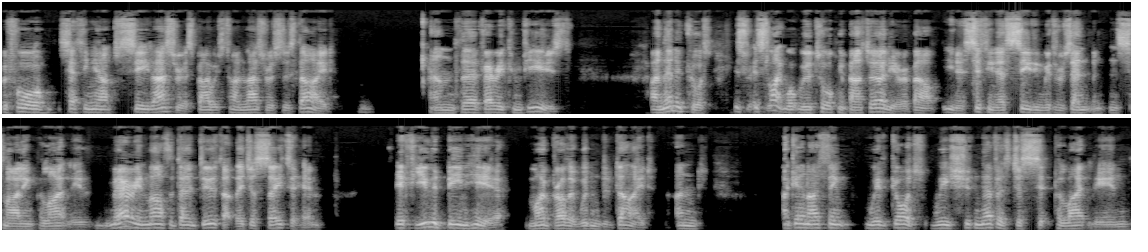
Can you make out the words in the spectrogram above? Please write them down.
before setting out to see Lazarus, by which time Lazarus has died. And they're very confused. And then, of course, it's, it's like what we were talking about earlier about, you know, sitting there seething with resentment and smiling politely. Mary and Martha don't do that. They just say to him, if you had been here, my brother wouldn't have died. And again, I think with God, we should never just sit politely in,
